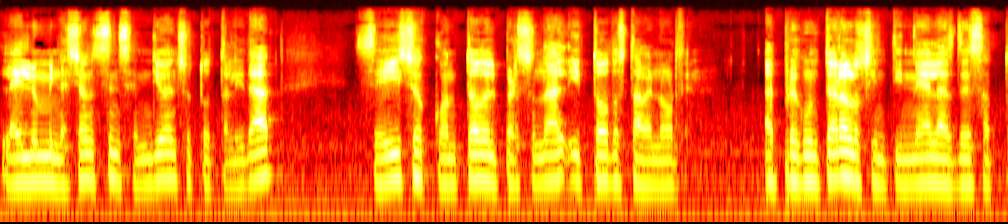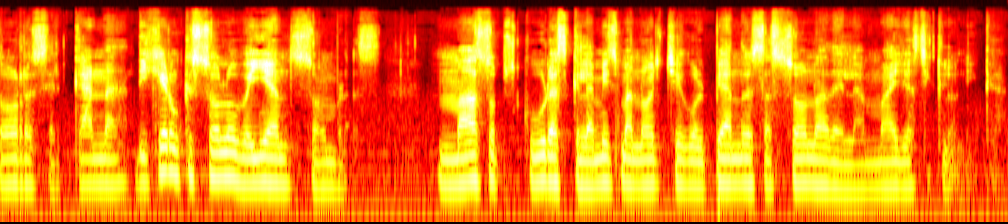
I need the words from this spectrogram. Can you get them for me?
La iluminación se encendió en su totalidad, se hizo con todo el personal y todo estaba en orden. Al preguntar a los centinelas de esa torre cercana, dijeron que solo veían sombras, más obscuras que la misma noche golpeando esa zona de la malla ciclónica.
